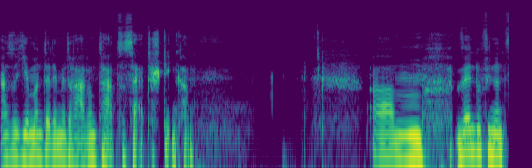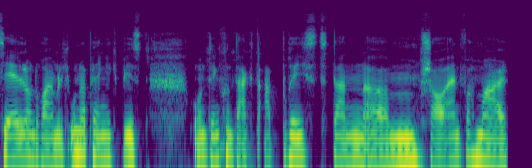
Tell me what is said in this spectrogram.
Also jemand, der dir mit Rat und Tat zur Seite stehen kann. Ähm, wenn du finanziell und räumlich unabhängig bist und den Kontakt abbrichst, dann ähm, schau einfach mal,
